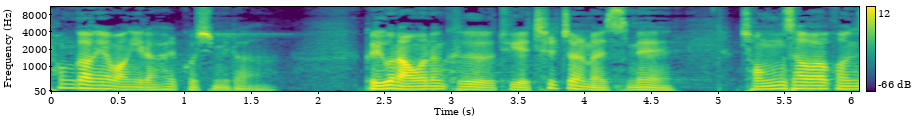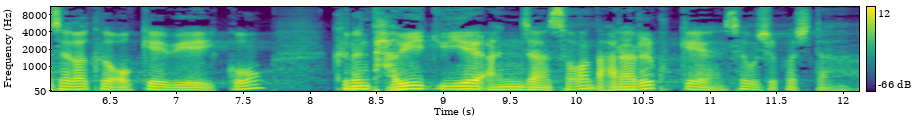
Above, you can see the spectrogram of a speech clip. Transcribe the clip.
평강의 왕이라 할 것임이라. 그리고 나오는 그 뒤에 7절 말씀에 정사와 건세가 그 어깨 위에 있고 그는 다윗 위에 앉아서 나라를 굳게 세우실 것이다.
